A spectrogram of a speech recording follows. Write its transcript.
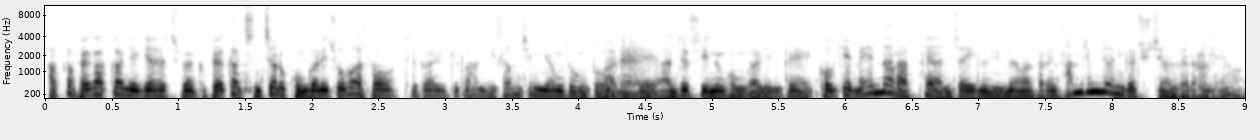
아까 백악관 얘기하셨지만 그 백악관 진짜로 공간이 좁아서 제가 알기로 한 2, 30명 정도 네. 앉을 수 있는 공간인데 거기에 맨날 앞에 앉아 있는 유명한 사람이 30년인가 취재한 사람이에요.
